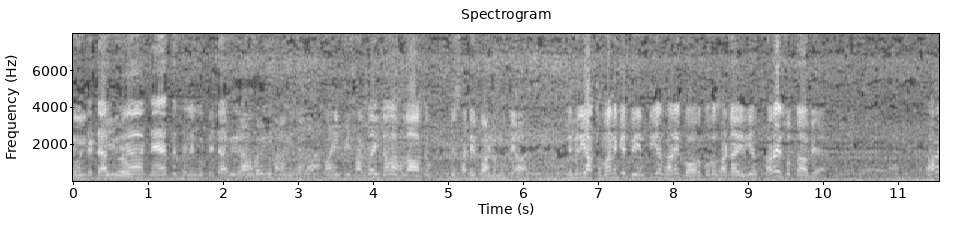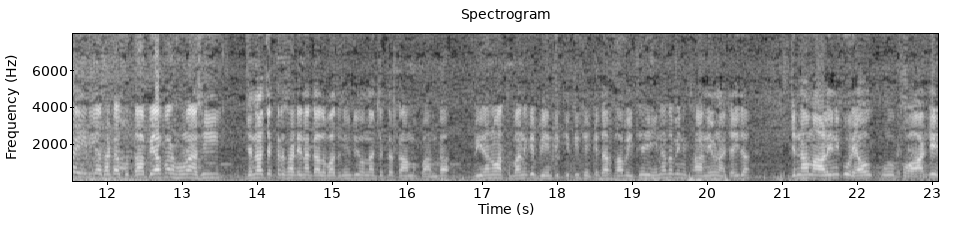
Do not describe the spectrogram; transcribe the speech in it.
ਕੋਈ ਟਿੱਡਾ ਵੀ। ਹੋਇਆ ਨਹਿਰ ਦੇ ਥੱਲੇ ਕੋਈ ਟਿੱਡਾ ਵੀ ਹੋਇਆ ਪਾਣੀ ਪੀ ਸਕਦਾ ਇਦਾਂ ਦਾ ਹਾਲਾਤ ਤੇ ਸਾਡੇ ਬੰਨ ਨੂੰ ਤਿਆਰ ਤੇ ਮੇਰੀ ਹੱਥ ਬੰਨ ਕੇ ਬੇਨਤੀ ਹੈ ਸਾਰੇ ਗੌਰ ਕਰੋ ਸਾਡਾ ਏਰੀਆ ਸਾਰਾ ਹੀ ਸੁੱਤਾ ਪਿਆ। ਸਾਰਾ ਏਰੀਆ ਸਾਡਾ ਸੁੱਤਾ ਪਿਆ ਪਰ ਹੁਣ ਅਸੀਂ ਜਿੰਨਾ ਚੱਕਰ ਸਾਡੇ ਨਾਲ ਗੱਲਬਾਤ ਨਹੀਂ ਹੁੰਦੀ ਉਹਨਾਂ ਚੱਕਰ ਕੰਮ ਬੰਦ ਆ ਵੀਰਾਂ ਨੂੰ ਹੱਥ ਬੰਨ ਕੇ ਬੇਨਤੀ ਕੀਤੀ ਠੇਕੇਦਾਰ ਸਾਹਿਬ ਇੱਥੇ ਇਹਨਾਂ ਦਾ ਵੀ ਨੁਕਸਾਨ ਨਹੀਂ ਹੋਣਾ ਚਾਹੀਦਾ ਜਿੰਨਾ ਮਾਲ ਹੀ ਨਹੀਂ ਘੋਰਿਆ ਉਹ ਉਹ ਪਵਾ ਕੇ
